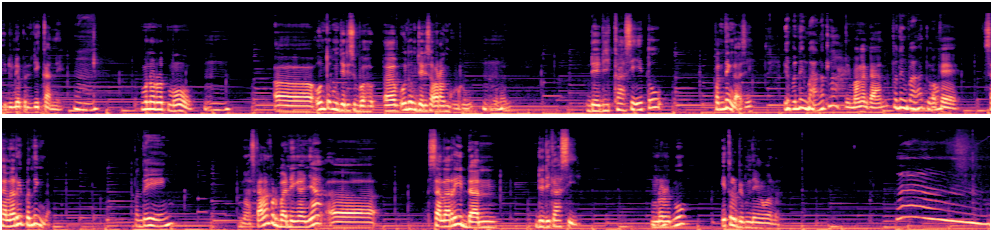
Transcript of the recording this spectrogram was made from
dunia pendidikan nih. hmm. Menurutmu Hmm. eh, untuk menjadi sebuah eh, untuk menjadi seorang guru, ya kan? Dedikasi itu penting nggak sih? ya penting banget lah Penting banget kan? penting banget dong Oke. Salary penting nggak? penting Nah, sekarang perbandingannya eh, salary dan dedikasi. Menurutmu itu lebih penting yang mana? Hmm.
